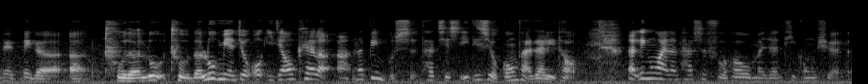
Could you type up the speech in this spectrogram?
那那个呃土的路土的路面就哦已经 OK 了啊，那并不是，它其实一定是有功法在里头。那另外呢，它是符合我们人体工学的。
